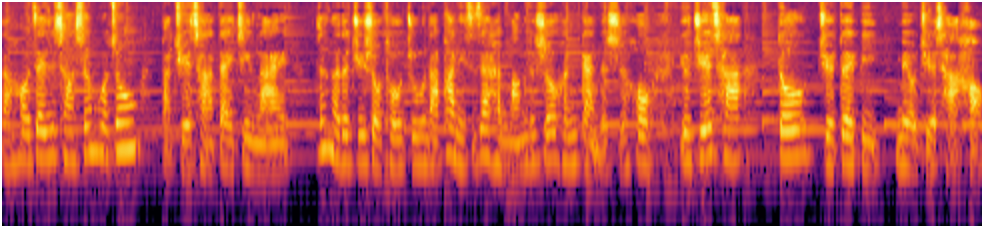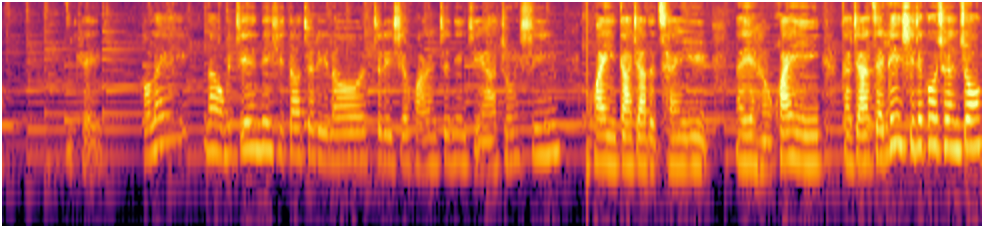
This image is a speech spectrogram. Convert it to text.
然后在日常生活中把觉察带进来，任何的举手投足，哪怕你是在很忙的时候、很赶的时候，有觉察都绝对比没有觉察好。OK，好嘞，那我们今天练习到这里喽。这里是华人正念减压中心，欢迎大家的参与。那也很欢迎大家在练习的过程中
